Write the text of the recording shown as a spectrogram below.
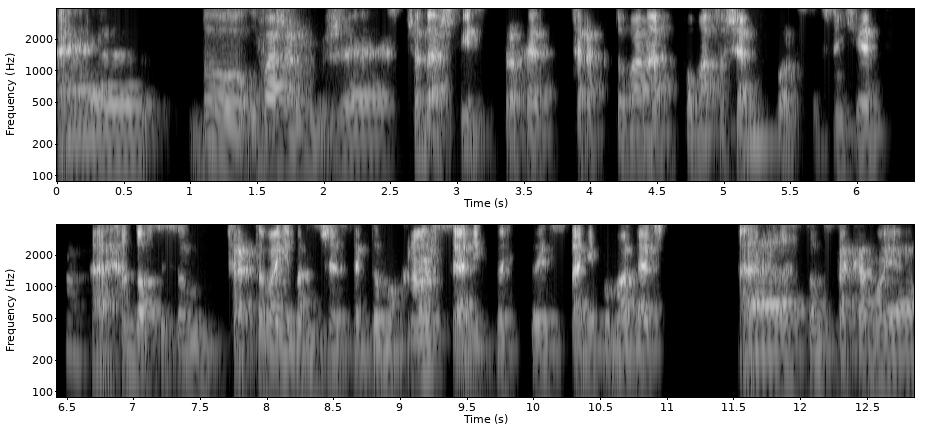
E, bo uważam, że sprzedaż jest trochę traktowana po macoszemu w Polsce. W sensie mhm. handlowcy są traktowani bardzo często jak domokrążcy, a nie ktoś, kto jest w stanie pomagać. E, stąd taka moja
